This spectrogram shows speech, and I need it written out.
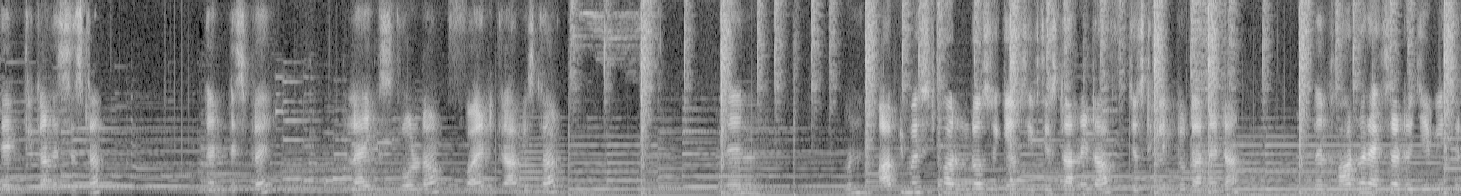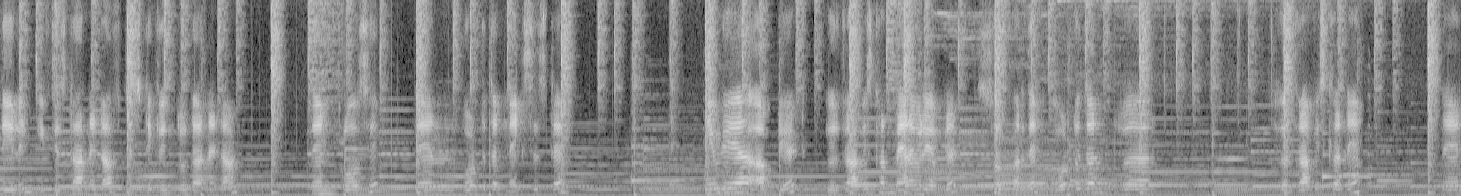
then click on the system. Then display. Like scroll down. Find graphics card. Then when optimized for windows games if this turn it off just click to turn it on. Then hardware accelerator GPU scheduling if this turn it off just click to turn it on. Then close it then go to the next step. New NVIDIA update your graphics card manually update. So for that go to the uh, your graphics card name. Then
